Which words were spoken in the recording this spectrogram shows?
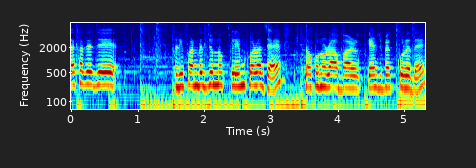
দেখা যায় যে রিফান্ডের জন্য ক্লেম করা যায়, তখন ওরা আবার ক্যাশব্যাক করে দেয়।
